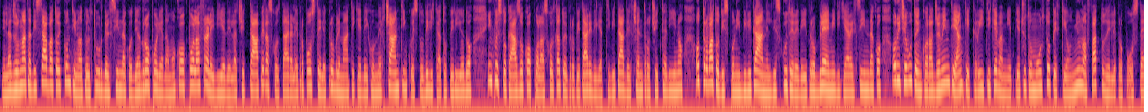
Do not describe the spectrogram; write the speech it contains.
Nella giornata di sabato è continuato il tour del sindaco di Agropoli Adamo Coppola fra le vie della città per ascoltare le proposte e le problematiche dei commercianti in questo delicato periodo. In questo caso Coppola ha ascoltato i proprietari delle attività del centro cittadino. Ho trovato disponibilità nel discutere dei problemi, dichiara il sindaco. Ho ricevuto incoraggiamenti e anche critiche, ma mi è piaciuto molto perché ognuno ha fatto delle proposte.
